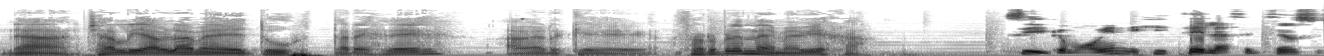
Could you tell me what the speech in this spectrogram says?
nada, Charlie, háblame de tus 3D, a ver qué... Sorpréndeme, vieja. Sí, como bien dijiste, la sección se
